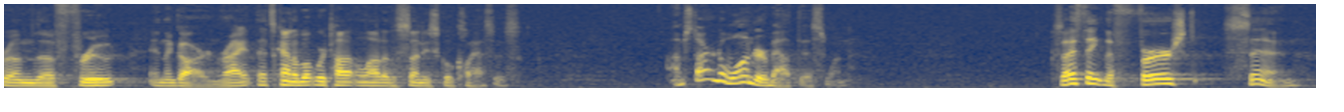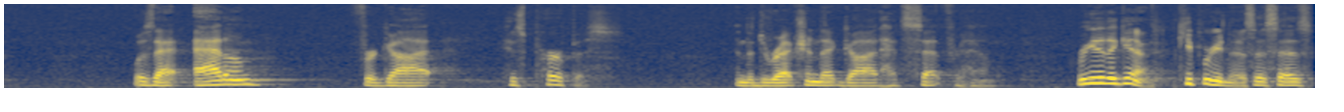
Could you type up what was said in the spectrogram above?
from the fruit in the garden, right? That's kind of what we're taught in a lot of the Sunday school classes. I'm starting to wonder about this one. Because I think the first sin was that Adam forgot his purpose and the direction that God had set for him. Read it again. Keep reading this. It says,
